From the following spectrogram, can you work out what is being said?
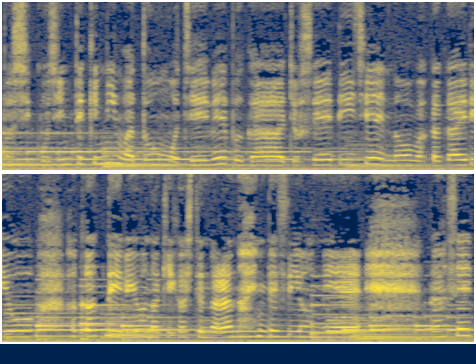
私個人的にはどうも JWAVE が女性 DJ の若返りを図っているような気がしてならないんですよね。男性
